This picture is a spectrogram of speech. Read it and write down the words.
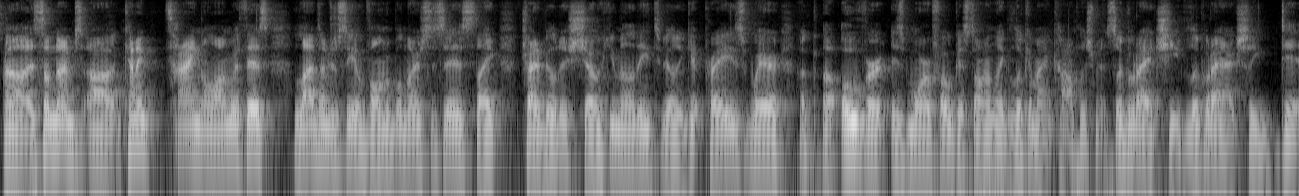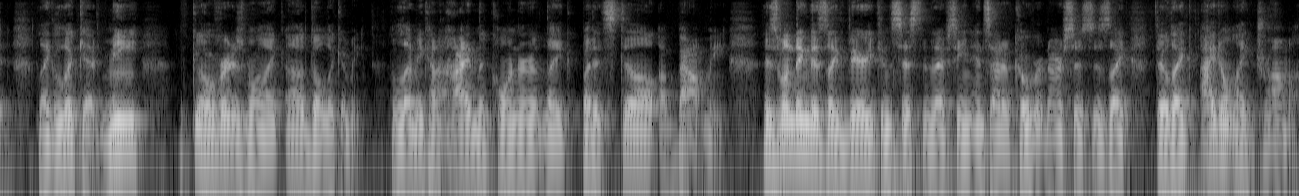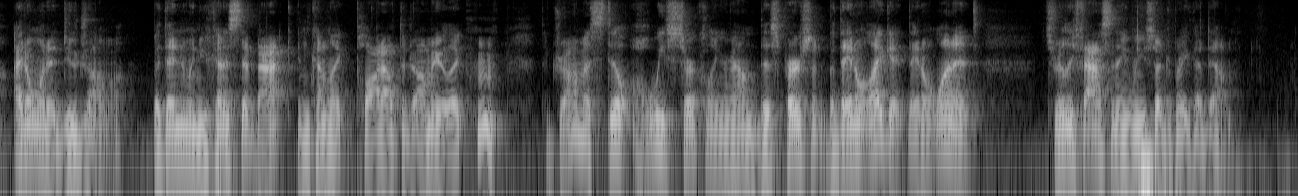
Uh, sometimes, uh, kind of tying along with this, a lot of times you'll see a vulnerable narcissist like try to be able to show humility to be able to get praise, where a, a overt is more focused on like, look at my accomplishments, look at what I achieved, look what I actually did, like look at me. Overt is more like, oh, don't look at me. Let me kind of hide in the corner, like, but it's still about me. There's one thing that's like very consistent that I've seen inside of covert narcissists is like they're like, I don't like drama. I don't want to do drama but then when you kind of step back and kind of like plot out the drama, you're like, hmm, the drama is still always circling around this person, but they don't like it. They don't want it. It's really fascinating when you start to break that down.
